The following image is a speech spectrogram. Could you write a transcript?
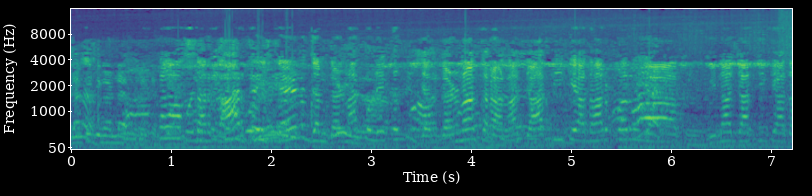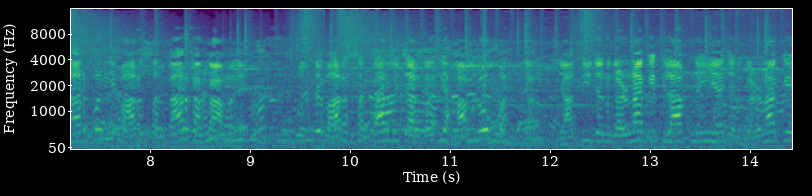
जनगणना सरकार का स्टैंड जनगणना को लेकर के जनगणना कराना जाति के आधार पर या बिना जाति के आधार पर ये भारत सरकार का काम है। उस पर भारत सरकार विचार करके हम लोग जाति जनगणना के खिलाफ नहीं है जनगणना के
